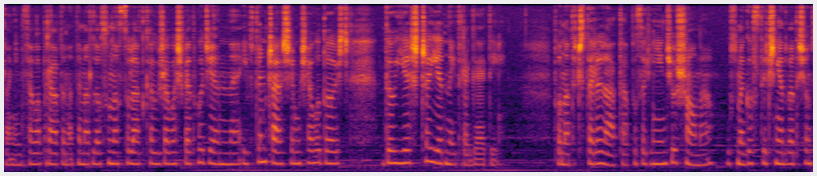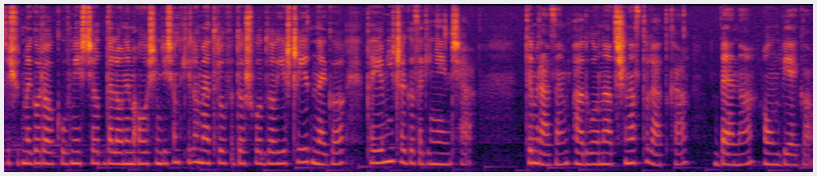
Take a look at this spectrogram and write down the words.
zanim cała prawda na temat losu nastolatka ujrzała światło dzienne i w tym czasie musiało dojść do jeszcze jednej tragedii. Ponad 4 lata po zaginięciu Shona, 8 stycznia 2007 roku w mieście oddalonym o 80 km doszło do jeszcze jednego tajemniczego zaginięcia. Tym razem padło na 13-latka Bena Ounbiego.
